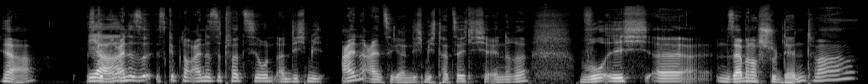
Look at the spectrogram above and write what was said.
Ja. Es, ja. Gibt eine, es gibt noch eine Situation, an die ich mich, eine einzige, an die ich mich tatsächlich erinnere, wo ich äh, selber noch Student war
